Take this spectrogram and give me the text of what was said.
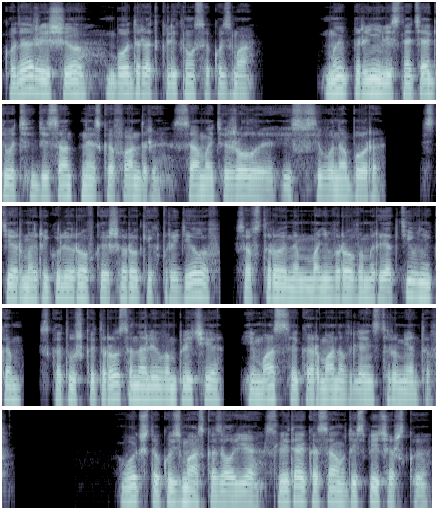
Куда же еще?» – бодро откликнулся Кузьма. Мы принялись натягивать десантные скафандры, самые тяжелые из всего набора, с терморегулировкой широких пределов, со встроенным маневровым реактивником, с катушкой троса на левом плече и массой карманов для инструментов. «Вот что, Кузьма», — сказал я, — «слетай-ка сам в диспетчерскую.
